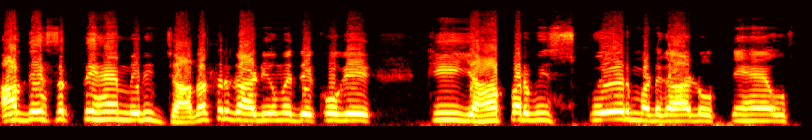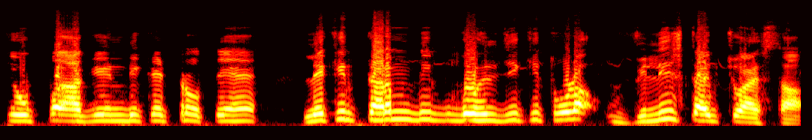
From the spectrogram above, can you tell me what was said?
आप देख सकते हैं, मेरी ज़्यादातर गाड़ियों में देखोगे कि यहाँ पर भी स्क्वेयर मडगार्ड होते हैं, उसके ऊपर आगे इंडिकेटर होते हैं। लेकिन करमदीप गोहिल जी की थोड़ा विलेज टाइप चॉइस था।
